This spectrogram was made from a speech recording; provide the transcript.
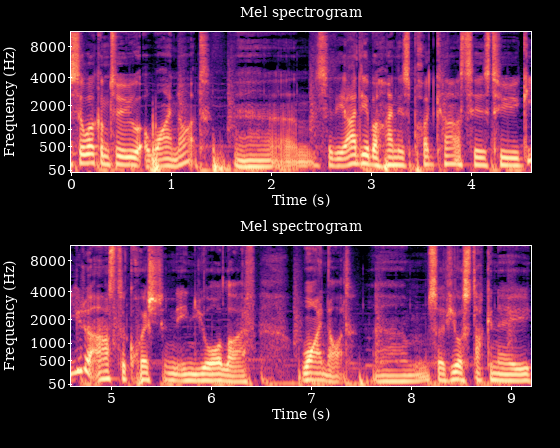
so welcome to Why Not? Um, so, the idea behind this podcast is to get you to ask the question in your life, why not? Um, so, if you're stuck in a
